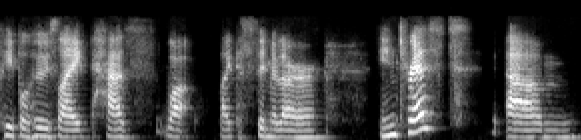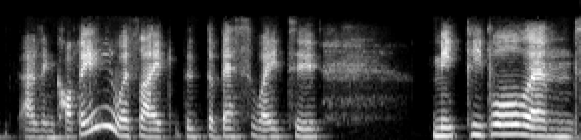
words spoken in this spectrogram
people who's like has what like a similar interest um as in coffee was like the, the best way to meet people. And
